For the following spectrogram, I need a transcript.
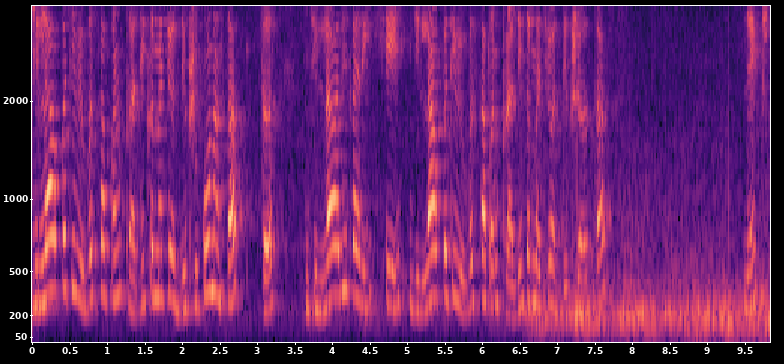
जिल्हा आपत्ती व्यवस्थापन प्राधिकरणाचे अध्यक्ष कोण असतात? तर जिल्हा अधिकारी हे जिल्हा आपत्ती व्यवस्थापन प्राधिकरणाचे अध्यक्ष असतात. नेक्स्ट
